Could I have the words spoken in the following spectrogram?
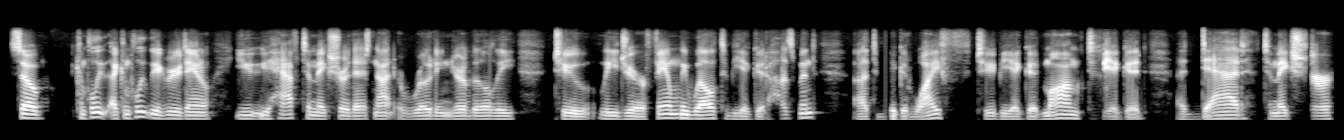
So completely I completely agree with Daniel. You you have to make sure that it's not eroding your ability to lead your family well, to be a good husband, uh, to be a good wife, to be a good mom, to be a good a dad, to make sure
